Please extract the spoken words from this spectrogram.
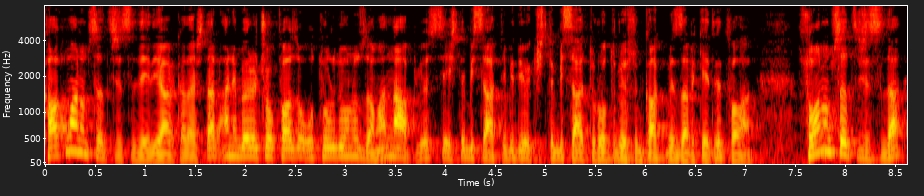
Kalkma anımsatıcısı dediği arkadaşlar. Hani böyle çok fazla oturduğunuz zaman ne yapıyor? Size işte bir saatte bir diyor ki işte bir saattir oturuyorsun kalk biraz hareket et falan. Su anımsatıcısı da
